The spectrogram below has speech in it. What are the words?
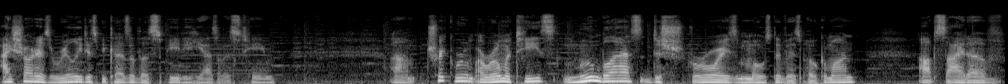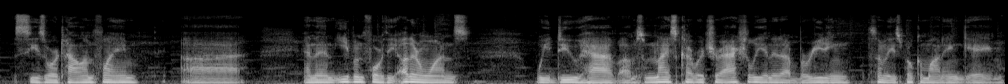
Ice Shard is really just because of the speed he has on his team. Um, Trick Room Aromatisse, Moonblast destroys most of his Pokemon outside of Scizor Talonflame. Uh, and then even for the other ones, we do have um, some nice coverage. I actually ended up breeding some of these Pokemon in game.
